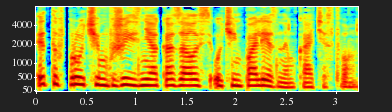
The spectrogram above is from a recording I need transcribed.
Это, впрочем, в жизни оказалось очень полезным качеством.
